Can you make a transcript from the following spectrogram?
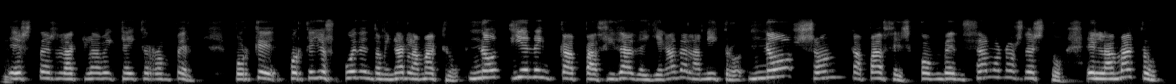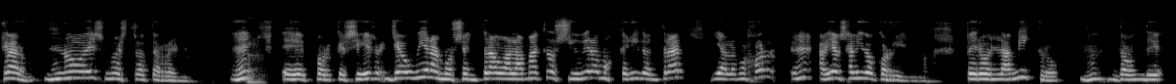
Mm. Esta es la clave que hay que romper. ¿Por qué? Porque ellos pueden dominar la macro, no tienen capacidad de llegada a la micro, no son capaces. Convenzámonos de esto. En la macro, claro, no es nuestro terreno. ¿Eh? Eh, porque si ya hubiéramos entrado a la macro, si hubiéramos querido entrar y a lo mejor ¿eh? habían salido corriendo. Pero en la micro, donde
